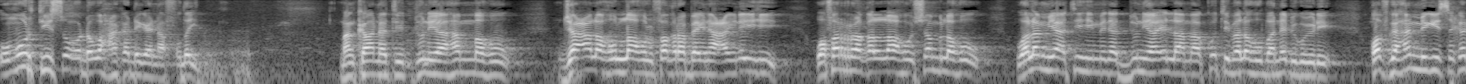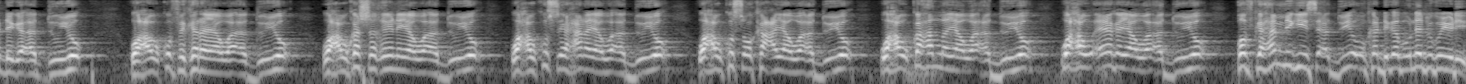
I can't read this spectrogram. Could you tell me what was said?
umuurtiisa oo dhan waxaan ka dhigaynaa fudayd. Man kaanat idunyaa hamahu jacalahu llahu lfaqra bayna caynayhi wafaraqa allahu shamlahu walam yaatihi min addunya ilaa maa kutiba lahu baa nebigu yidhi. Qofka hamigiisa ka dhiga adduunyo waxa uu ku fikirayaa waa adduunyo waxa uu ka shaqaynayaa waa adduunyo waxa uu ku seexanayaa waa adduunyo. Waxa uu ku soo kacayaa waa adduunyo. Waxa uu ka hadlayaa waa adduunyo. Waxa uu eegayaa waa adduunyo. Qofka hamigiisa adduunyo uun ka dhiga buu nebigu yidhi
